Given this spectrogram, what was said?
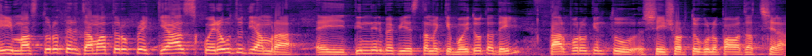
এই মাস্তুরতের জামাতের উপরে কেয়াস করেও যদি আমরা এই তিন দিনব্যাপী ইসলামকে বৈধতা দেই তারপরেও কিন্তু সেই শর্তগুলো পাওয়া যাচ্ছে না।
